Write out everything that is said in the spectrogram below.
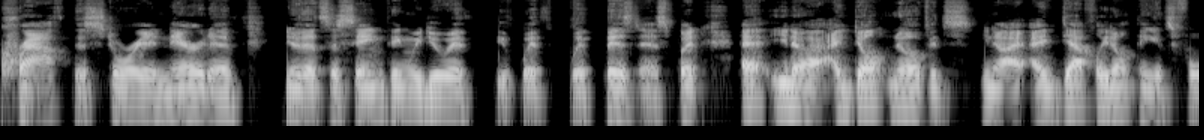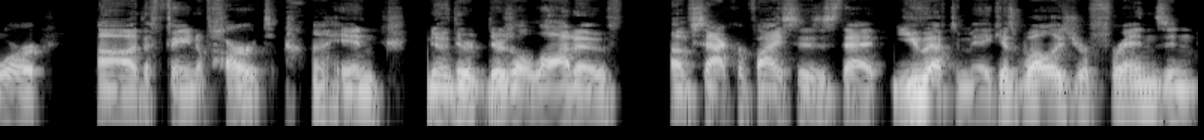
craft this story and narrative. You know, that's the same thing we do with with with business. But uh, you know, I, I, don't know if it's, you know, I, I definitely don't think it's for uh, the faint of heart. and you know, there, there's a lot of of sacrifices that you have to make, as well as your friends and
